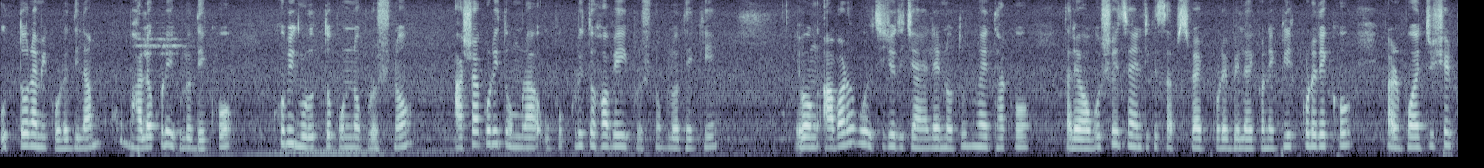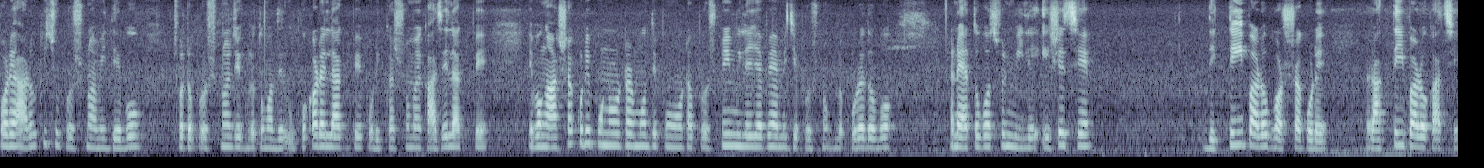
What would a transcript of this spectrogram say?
উত্তর আমি করে দিলাম। খুব ভালো করে এগুলো দেখো। খুবই গুরুত্বপূর্ণ প্রশ্ন। আশা করি তোমরা উপকৃত হবে এই প্রশ্নগুলো থেকে। এবং আবারও বলছি, যদি চ্যানেলে নতুন হয়ে থাকো, তাহলে অবশ্যই চ্যানেলটিকে সাবস্ক্রাইব করে বেল আইকনে ক্লিক করে রেখো। কারণ পঁয়ত্রিশের পরে আরও কিছু প্রশ্ন আমি দেব। ছোট প্রশ্ন যেগুলো তোমাদের উপকারে লাগবে, পরীক্ষার সময় কাজে লাগবে। এবং আশা করি পনেরোটার মধ্যে পনেরোটা প্রশ্নই মিলে যাবে। আমি যে প্রশ্নগুলো করে দেবো। কারণ এত বছর মিলে এসেছে। দেখতেই পারো ভরসা করে। রাখতেই পারো কাছে,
